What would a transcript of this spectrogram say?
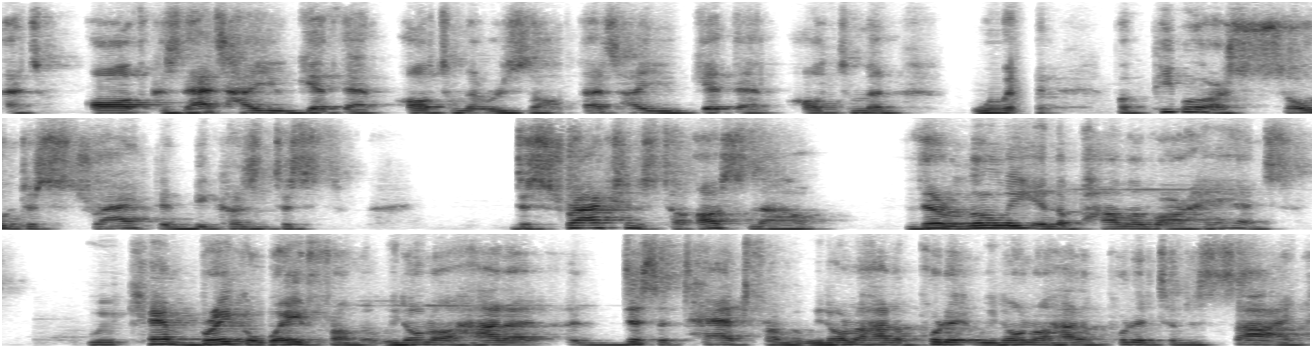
That's all because that's how you get that ultimate result. That's how you get that ultimate win. But people are so distracted because just distractions to us now, they're literally in the palm of our hands. We can't break away from it. We don't know how to uh, disattach from it. We don't know how to put it, we don't know how to put it to the side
